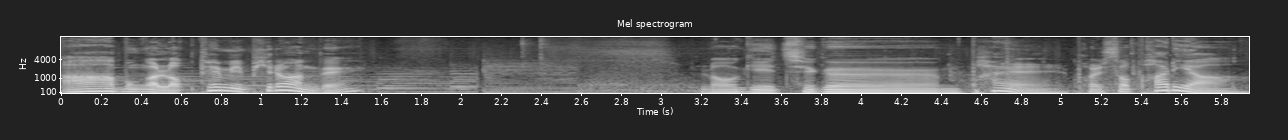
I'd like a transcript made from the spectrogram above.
아 뭔가 럭템이 필요한데 럭이 지금 8 벌써 8이야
